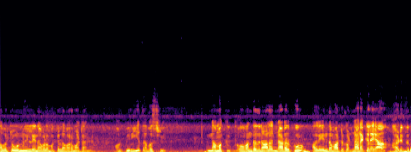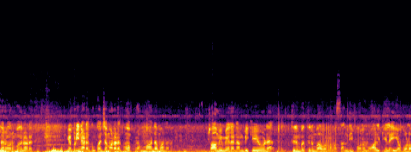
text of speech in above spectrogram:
அவர்கிட்ட ஒன்றும் இல்லைன்னா அவ்வளோ மக்கள்லாம் வரமாட்டாங்க. அவர் பெரிய தபஸ்வி. நமக்கு வந்ததுனால நடக்கும். அதில் எந்த மாட்டுக்கும் நடக்கலையா? அடுத்த தர வரும்போது நடக்கும். எப்படி நடக்கும்? கொஞ்சமாக நடக்குமா? பிரம்மாண்டமாக நடக்கும். சுவாமி மேலே நம்பிக்கையோட திரும்ப திரும்ப அவர் நம்ம சந்திப்போம். நம்ம வாழ்க்கையில் எவ்வளோ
